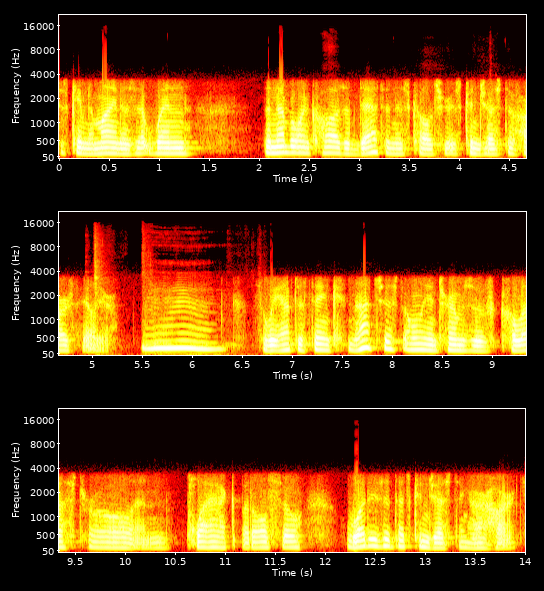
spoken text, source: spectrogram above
just came to mind is that when the number one cause of death in this culture is congestive heart failure. Mm. So we have to think not just only in terms of cholesterol and plaque, but also what is it that's congesting our hearts?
